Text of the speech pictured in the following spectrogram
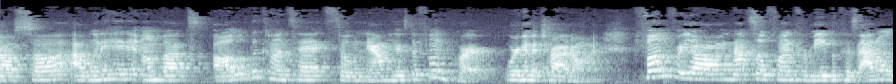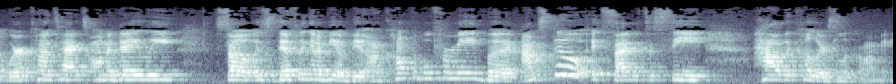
Y'all saw, I went ahead and unboxed all of the contacts. So now here's the fun part. We're gonna try it on. Fun for y'all, not so fun for me because I don't wear contacts on a daily. So it's definitely gonna be a bit uncomfortable for me, but I'm still excited to see how the colors look on me.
